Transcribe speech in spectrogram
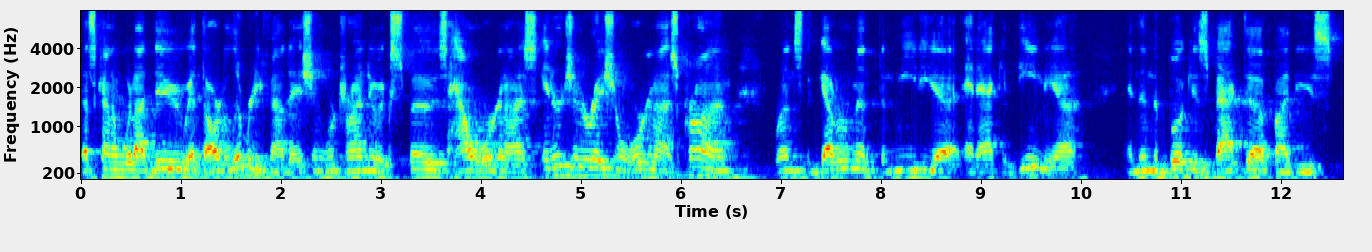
that's kind of what I do at the Art of Liberty Foundation. We're trying to expose how organized, intergenerational organized crime runs the government, the media, and academia. And then the book is backed up by these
